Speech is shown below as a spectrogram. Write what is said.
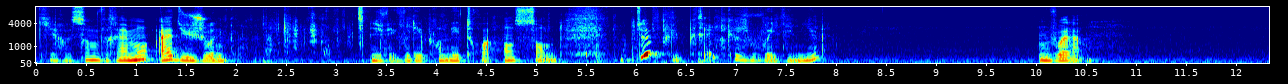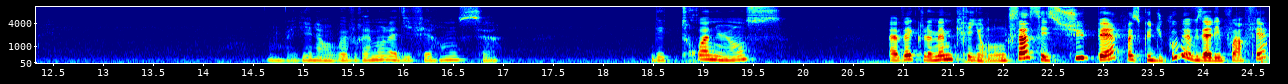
qui ressemble vraiment à du jaune. Je vais vous les prendre les trois ensemble de plus près que vous voyez mieux. Voilà. Vous voyez, là, on voit vraiment la différence des trois nuances avec le même crayon. Donc ça, c'est super parce que du coup, bah, vous allez pouvoir faire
